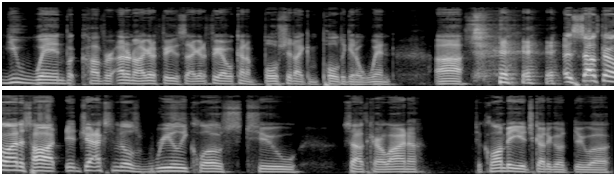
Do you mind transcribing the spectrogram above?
you win but cover. I don't know. I gotta figure this out. I gotta figure out what kind of bullshit I can pull to get a win. Uh, uh, South Carolina's hot. It, Jacksonville's really close to South Carolina. To Columbia, you just got to go through a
